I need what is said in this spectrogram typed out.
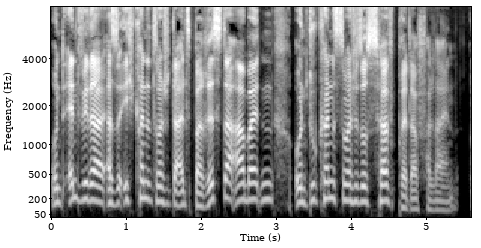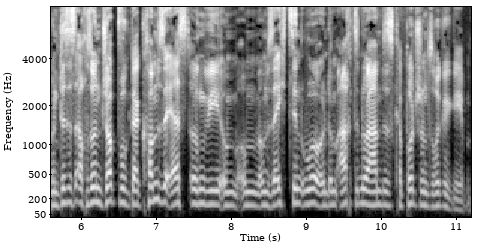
und entweder, also ich könnte zum Beispiel da als Barista arbeiten und du könntest zum Beispiel so Surfbretter verleihen. Und das ist auch so ein Job, wo da kommen sie erst irgendwie um, um, um 16 Uhr und um 18 Uhr haben sie es kaputt schon zurückgegeben.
